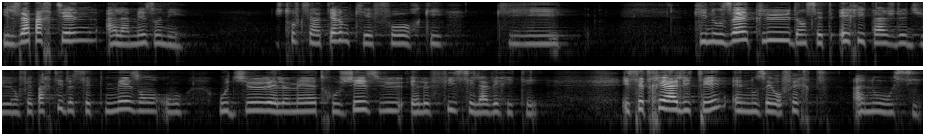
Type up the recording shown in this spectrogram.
Ils appartiennent à la maisonnée. Je trouve que c'est un terme qui est fort, qui, qui, qui nous inclut dans cet héritage de Dieu. On fait partie de cette maison où, où Dieu est le Maître, où Jésus est le Fils et la vérité. Et cette réalité, elle nous est offerte à nous aussi.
